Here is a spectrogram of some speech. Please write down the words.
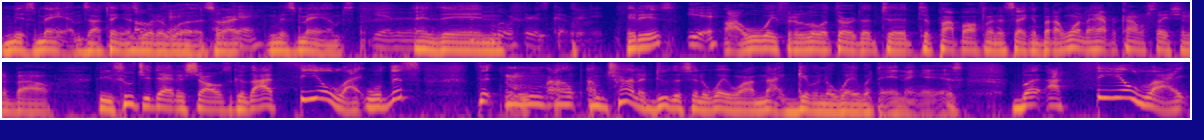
Miss Mams, I think that's what it was, right? okay. Miss Mams. Yeah. The, And then lower thirds covered it. It is? Yeah. All right, we'll wait for the lower third to, to, to pop off in a second, but I want to have a conversation about these Hoochie Daddy shorts because I feel like, well, this, th- mm, I'm, trying to do this in a way where I'm not giving away what the ending is, but I feel like,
